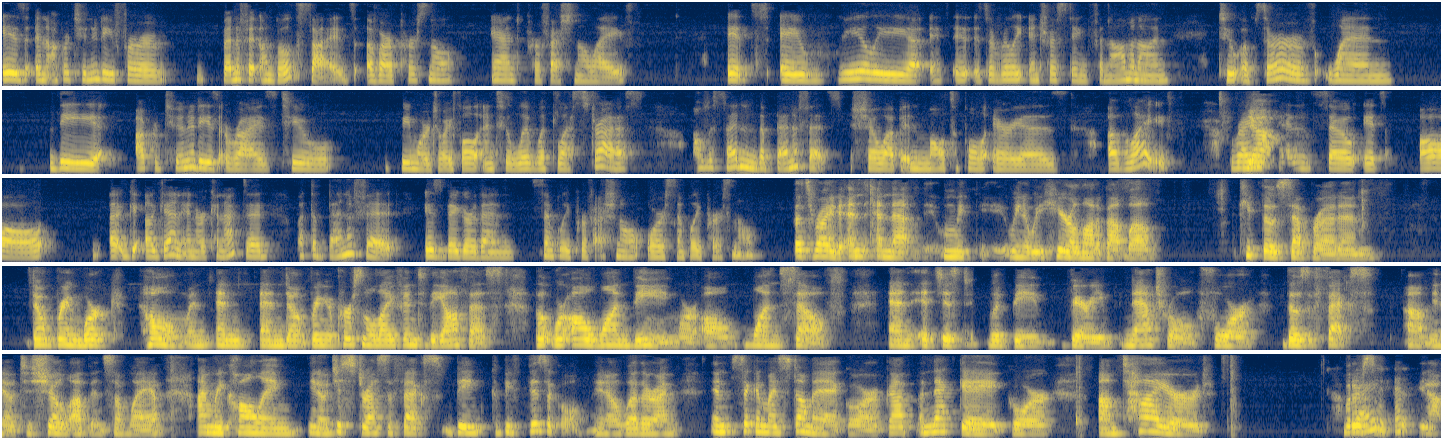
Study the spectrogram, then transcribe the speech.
is an opportunity for benefit on both sides of our personal and professional life. It's a really it, it's a really interesting phenomenon to observe when the opportunities arise to be more joyful and to live with less stress all of a sudden the benefits show up in multiple areas of life right yeah. and so it's all again interconnected but the benefit is bigger than simply professional or simply personal. That's right. And and that when we we know we hear a lot about well, keep those separate and don't bring work home and and and don't bring your personal life into the office but we're all one being we're all one self and it just would be very natural for those effects um, you know, to show up in some way. I'm recalling, you know, just stress effects being could be physical, you know, whether I'm in, sick in my stomach or got a neck ache or I'm tired. What right. Some, and yeah.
